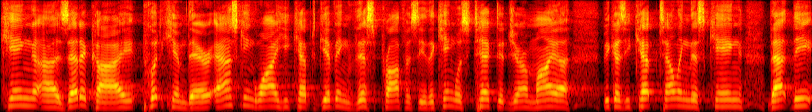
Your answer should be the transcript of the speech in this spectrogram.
King uh, Zedekiah put him there, asking why he kept giving this prophecy. The king was ticked at Jeremiah because he kept telling this king that the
